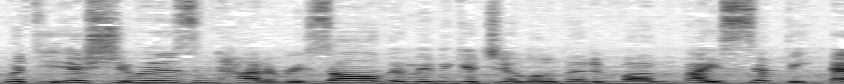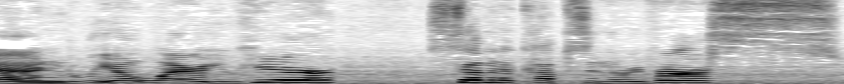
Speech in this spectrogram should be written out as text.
what the issue is, and how to resolve it. Maybe get you a little bit of advice at the end. Leo, why are you here? Seven of Cups in the reverse.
